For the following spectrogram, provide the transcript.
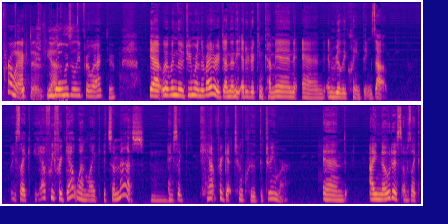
Proactive, yeah. Nosily proactive. Yeah, when the dreamer and the writer are done, then the editor can come in and and really clean things up. But he's like, yeah, if we forget one, like it's a mess. Mm. And he's like, can't forget to include the dreamer. And I noticed, I was like,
